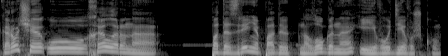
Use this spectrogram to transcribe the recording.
Короче, у Хеллорна подозрения падают на Логана и его девушку.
